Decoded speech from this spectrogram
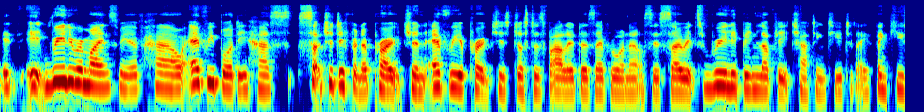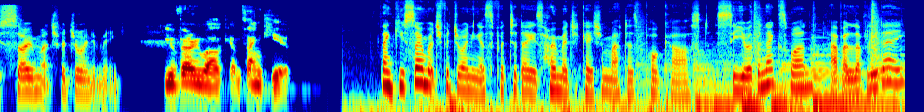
it it really reminds me of how everybody has such a different approach and every approach is just as valid as everyone else's. So it's really been lovely chatting to you today. Thank you so much for joining me. You're very welcome. Thank you. Thank you so much for joining us for today's Home Education Matters podcast. See you at the next one. Have a lovely day.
